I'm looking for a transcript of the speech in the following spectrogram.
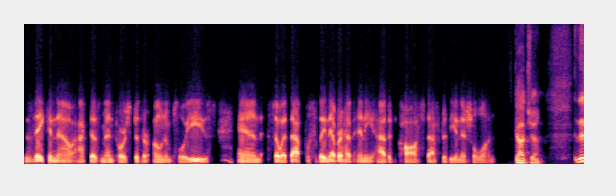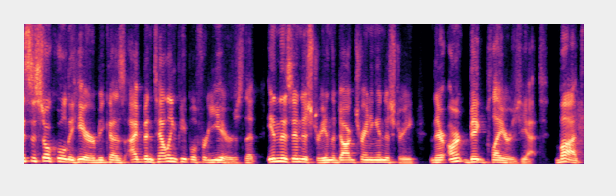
they can now act as mentors to their own employees. And so at that point, so they never have any added cost after the initial one. Gotcha. This is so cool to hear because I've been telling people for years that in this industry, in the dog training industry, there aren't big players yet. But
